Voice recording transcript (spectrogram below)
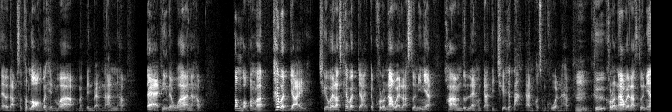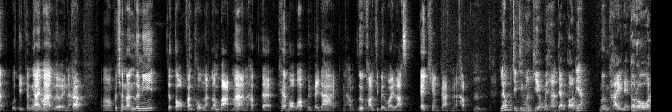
ในระดับสัตว์ทดลองก็เห็นว่ามันเป็นแบบนั้นนะครับ แต่เพียงแต่ว่านะครับต้องบอกก่อนว่าไข้หวัดใหญ่เชื้อไวรัสไข้หวัดใหญ่กับโคโรนาไวรัสตัวนี้เนี่ยความรุนแรงของการติดเชื้อจะต่างกันพอสมควรนะครับอืมคือโคโรนาไวรัสตัวเนี้ยโอ้ติดกันง่ายมากเลยนะคครัรับบอ่าเพราะฉะนั้นเรื่องนี้จะตอบฟันธงอะลำบากมากนะครับ แต่แค่บอกว่าเป็นไปได้นะครับ ด้วยความที่เป็นไวรัสใกล้เคียงกันนะครับอืมแล้วจริง ๆ มันเกี่ยวไหมฮะอย่างตอนเนี้ยเมืองไทยเนี่ยก็ร้อน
